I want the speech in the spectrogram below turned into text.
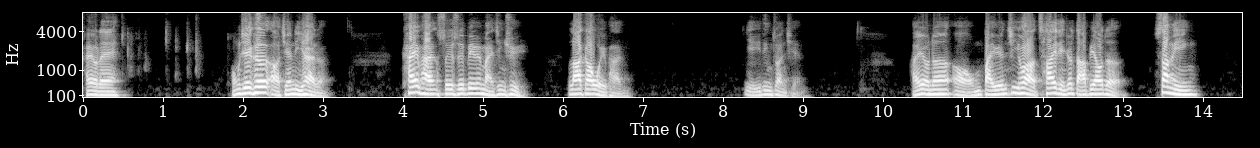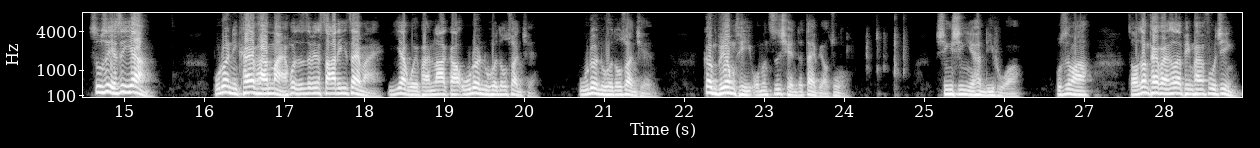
还有嘞，红杰科啊，今天厉害了，开盘随随便便买进去，拉高尾盘也一定赚钱。还有呢，哦，我们百元计划差一点就达标的上银，是不是也是一样？无论你开盘买，或者是这边杀低再买，一样尾盘拉高，无论如何都赚钱，无论如何都赚钱。更不用提我们之前的代表作，星星也很离谱啊，不是吗？早上开盘时在平盘附近，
